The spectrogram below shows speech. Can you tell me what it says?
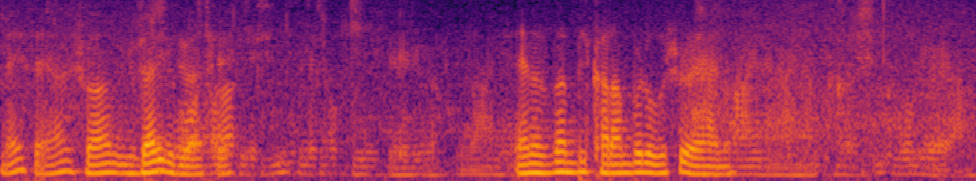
Neyse ya şu an güzel Bizim gidiyor her şey. kesinlikle çok keyif veriyor. Yani En azından bir karambol oluşuyor yani. Aynen aynen bir karışıklık oluyor yani.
